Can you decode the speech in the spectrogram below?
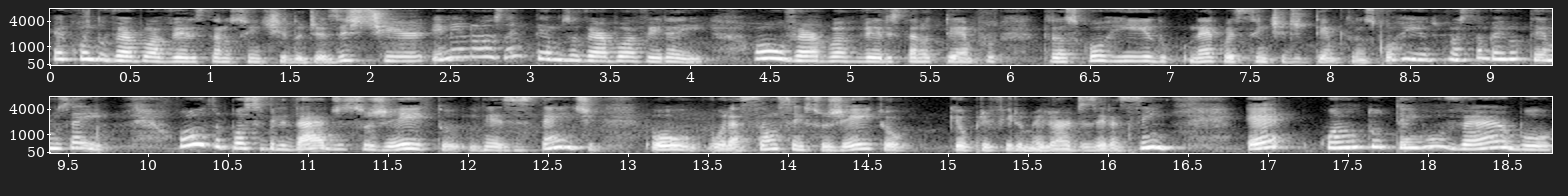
é quando o verbo haver está no sentido de existir, e nem nós nem temos o verbo haver aí. Ou o verbo haver está no tempo transcorrido, né, com esse sentido de tempo transcorrido, nós também não temos aí. Outra possibilidade de sujeito inexistente, ou oração sem sujeito, ou que eu prefiro melhor dizer assim, é quando tem um verbo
